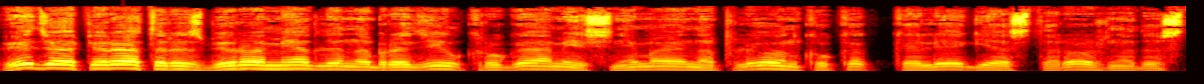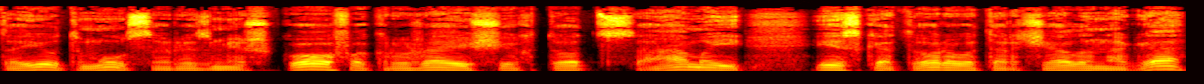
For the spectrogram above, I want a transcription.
Видеооператор из бюро медленно бродил кругами, снимая на пленку, как коллеги осторожно достают мусор из мешков, окружающих тот самый, из которого торчала нога,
